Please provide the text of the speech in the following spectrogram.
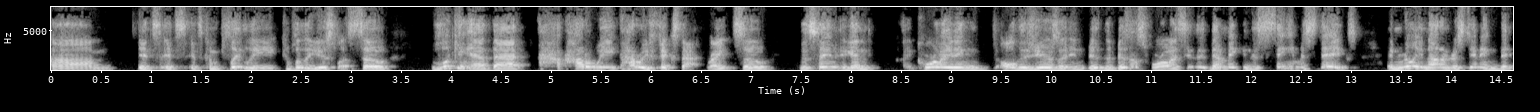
Um, it's it's it's completely completely useless. So looking at that, how do we how do we fix that, right? So the same again, correlating all these years in the business world, I see them making the same mistakes and really not understanding that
